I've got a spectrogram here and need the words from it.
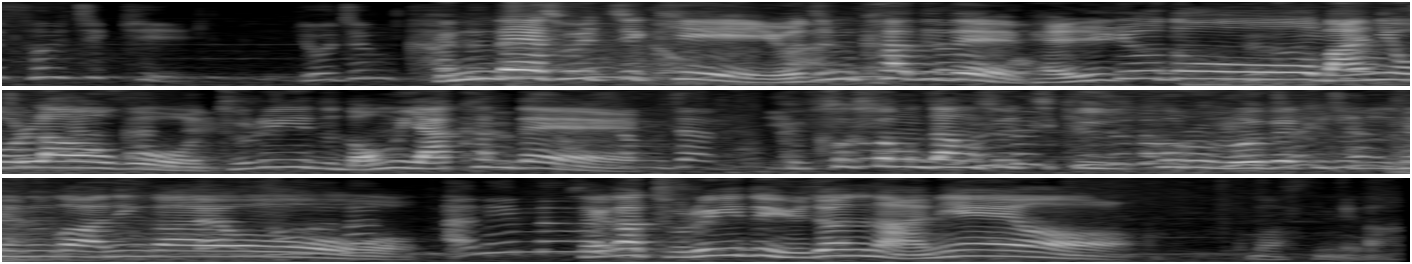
근데 솔직히 요즘 근데 솔직히 요즘 카드들 밸류도 많이 올라오고 드루이드 너무 약한데 급속성장 솔직히 2코로 롤백 해줘도 되는 거 아닌가요? 제가 드루이드 유저는 아니에요. 고맙습니다.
